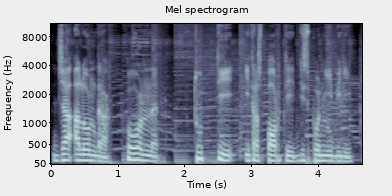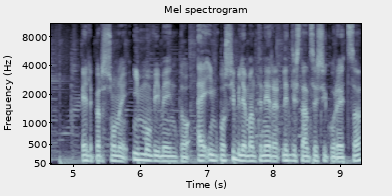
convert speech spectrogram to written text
già a Londra con tutti i trasporti disponibili e le persone in movimento è impossibile mantenere le distanze di sicurezza,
